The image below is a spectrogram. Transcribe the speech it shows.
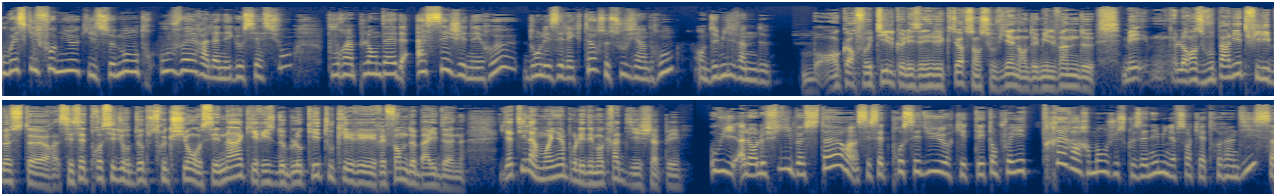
ou est-ce qu'il faut mieux qu'ils se montrent ouverts à la négociation pour un plan d'aide assez généreux dont les électeurs se souviendront en 2022 Bon, encore faut-il que les électeurs s'en souviennent en 2022. Mais, Laurence, vous parliez de filibuster. C'est cette procédure d'obstruction au Sénat qui risque de bloquer toutes les réformes de Biden. Y a-t-il un moyen pour les démocrates d'y échapper? Oui, alors le filibuster, c'est cette procédure qui était employée très rarement jusqu'aux années 1990,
